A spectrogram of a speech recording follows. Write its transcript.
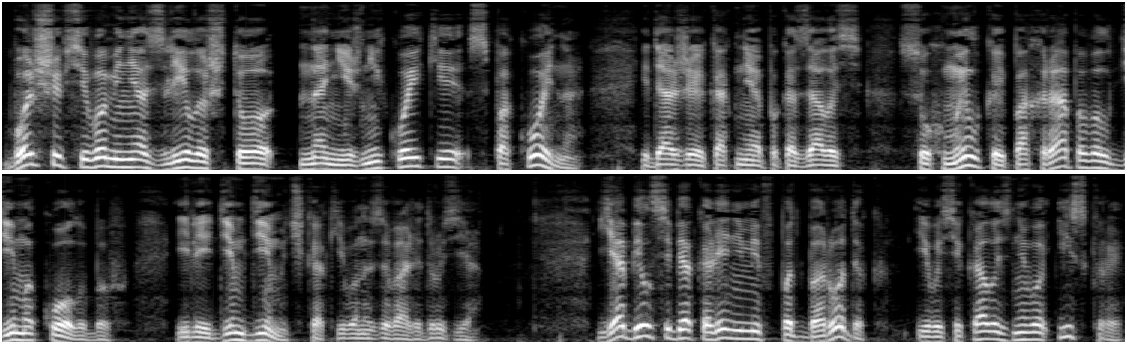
Больше всего меня злило, что на нижней койке спокойно и даже, как мне показалось, с ухмылкой похрапывал Дима Колубов, или Дим Димыч, как его называли друзья. Я бил себя коленями в подбородок и высекал из него искры.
